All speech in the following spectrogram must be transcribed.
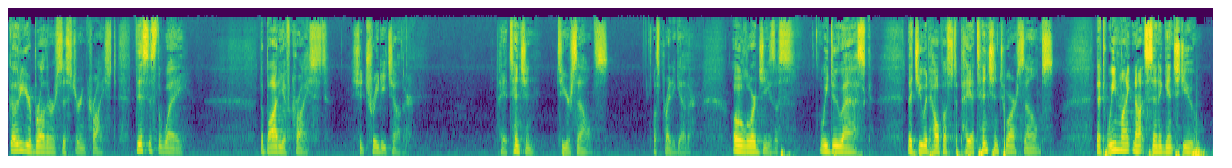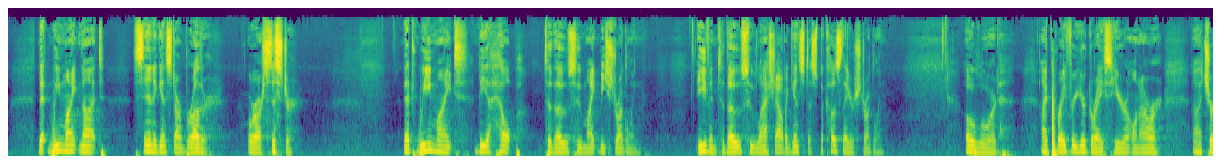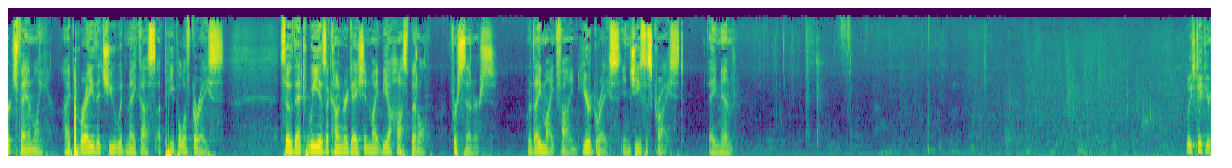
Go to your brother or sister in Christ. This is the way the body of Christ should treat each other. Pay attention to yourselves. Let's pray together. Oh Lord Jesus, we do ask that you would help us to pay attention to ourselves, that we might not sin against you, that we might not sin against our brother or our sister, that we might be a help to those who might be struggling, even to those who lash out against us because they are struggling. Oh Lord, I pray for your grace here on our uh, church family. I pray that you would make us a people of grace so that we as a congregation might be a hospital for sinners where they might find your grace in Jesus Christ. Amen. Please take your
